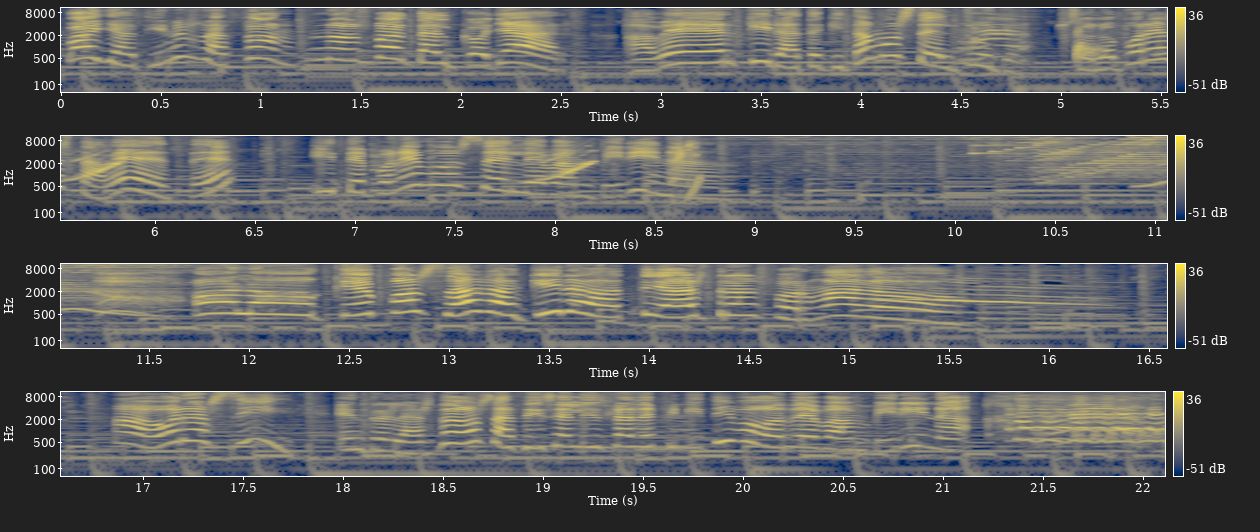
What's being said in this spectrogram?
Vaya, tienes razón. Nos falta el collar. A ver, Kira, te quitamos el tuyo. Solo por esta vez, ¿eh? Y te ponemos el de vampirina. ¡Hala! ¡Qué pasada, Kira! ¡Te has transformado! Ahora sí, entre las dos hacéis el isla definitivo de vampirina.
